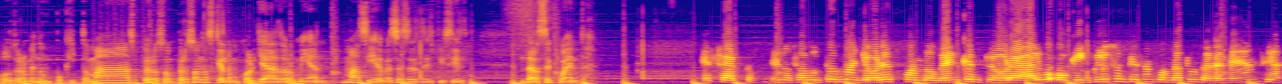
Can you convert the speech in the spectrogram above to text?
o duermen un poquito más, pero son personas que a lo mejor ya dormían más y a veces es difícil darse cuenta. Exacto. En los adultos mayores, cuando ven que empeora algo o que incluso empiezan con datos de demencia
